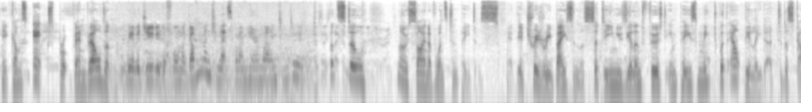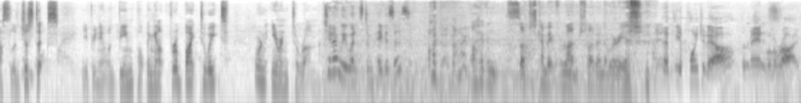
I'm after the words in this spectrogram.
Here comes ACT's Brooke Van Velden. We have a duty to form a government, and that's what I'm here in Wellington to do. But still, no sign of Winston Peters. At their Treasury base in the city, New Zealand First MPs meet without their leader to discuss logistics, every now and then popping out for a bite to eat or an errand to run. Do you know where Winston Peters is? I don't know. I haven't. I've just come back from lunch, so I don't know where he is. At the appointed hour, the man will arrive.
